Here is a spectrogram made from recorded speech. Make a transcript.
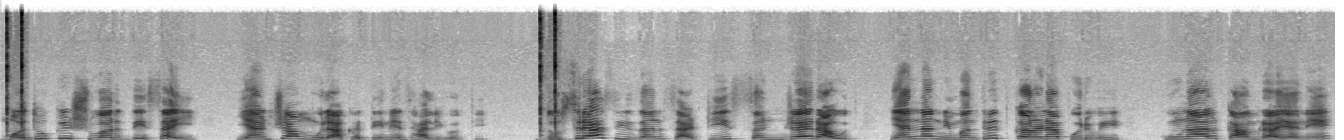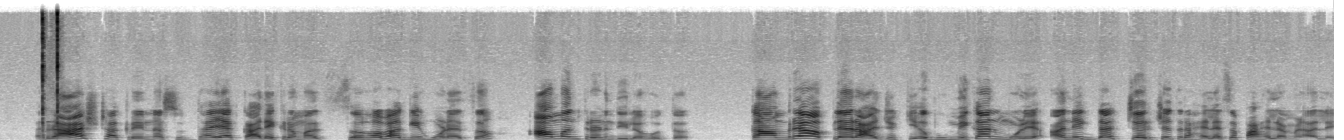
मधुकिश्वर देसाई यांच्या मुलाखतीने झाली होती. दुसऱ्या सीझनसाठी संजय राऊत यांना निमंत्रित करण्यापूर्वी कुणाल कामरा याने राज ठाकरेंना सुद्धा या कार्यक्रमात सहभागी होण्याचं आमंत्रण दिलं होतं. कामरा आपल्या राजकीय भूमिकांमुळे अनेकदा चर्चेत राहिल्याचं पाहायला मिळालंय.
